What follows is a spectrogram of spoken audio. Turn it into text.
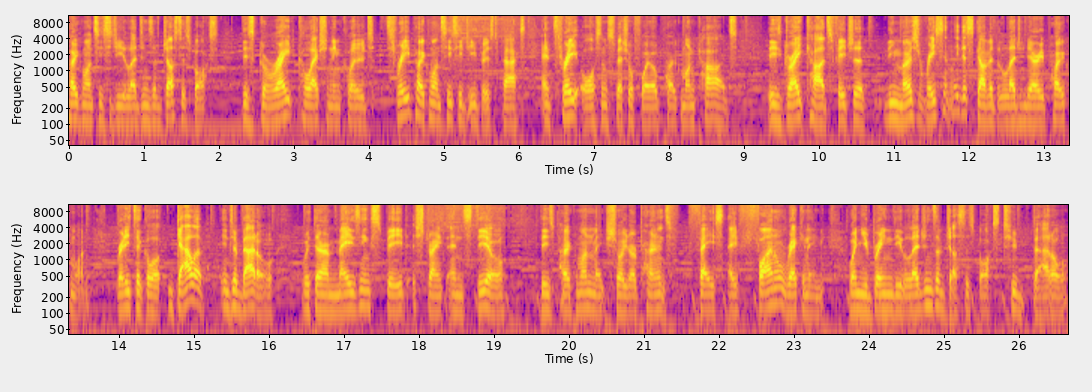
Pokemon TCG Legends of Justice box. This great collection includes three Pokemon TCG booster packs and three awesome special foil Pokemon cards. These great cards feature the most recently discovered legendary Pokemon, ready to gallop into battle with their amazing speed, strength, and steel. These Pokemon make sure your opponents face a final reckoning when you bring the Legends of Justice box to battle.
